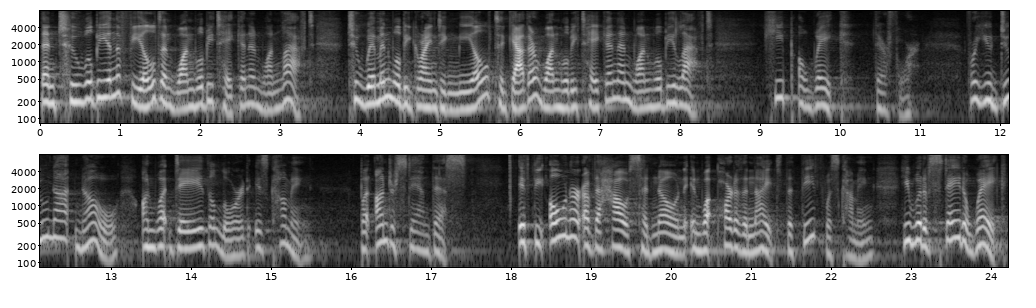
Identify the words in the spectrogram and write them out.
Then two will be in the field, and one will be taken, and one left. Two women will be grinding meal together, one will be taken, and one will be left. Keep awake, therefore, for you do not know on what day the Lord is coming. But understand this if the owner of the house had known in what part of the night the thief was coming, he would have stayed awake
